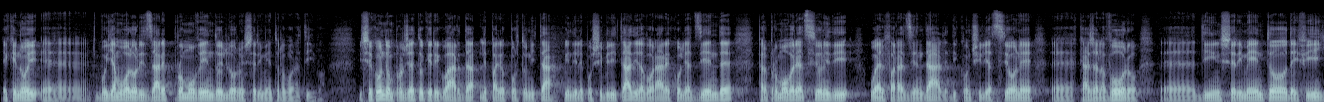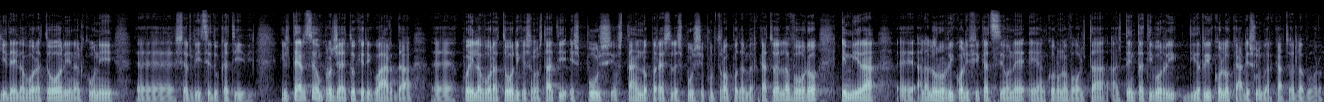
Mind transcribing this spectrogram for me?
e che noi eh, vogliamo valorizzare promuovendo il loro inserimento lavorativo. Il secondo è un progetto che riguarda le pari opportunità, quindi le possibilità di lavorare con le aziende per promuovere azioni di welfare aziendale, di conciliazione eh, casa-lavoro, eh, di inserimento dei figli, dei lavoratori in alcuni eh, servizi educativi. Il terzo è un progetto che riguarda eh, quei lavoratori che sono stati espulsi o stanno per essere espulsi purtroppo dal mercato del lavoro e mira eh, alla loro riqualificazione e ancora una volta al tentativo ri di ricollocarli sul mercato del lavoro.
